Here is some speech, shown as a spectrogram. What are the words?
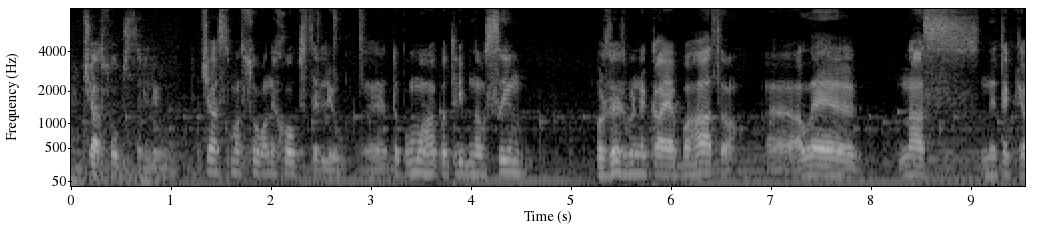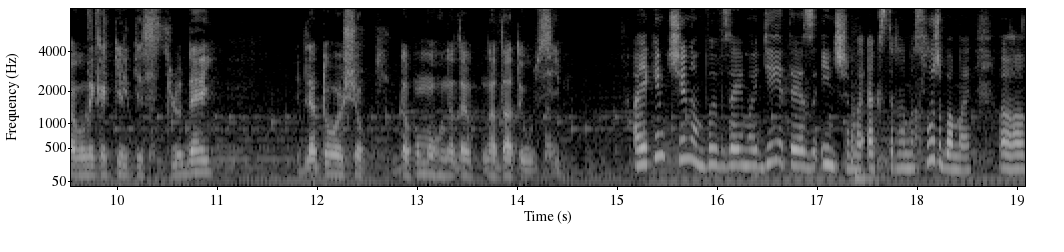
під час обстрілів. Під час масованих обстрілів е, допомога потрібна всім. Пожеж виникає багато, е, але нас не така велика кількість людей для того, щоб допомогу нада- надати усім. А яким чином ви взаємодієте з іншими екстреними службами е,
